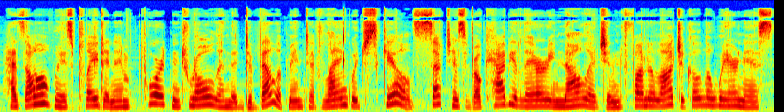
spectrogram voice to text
has always played an important role in the development of language skills such as vocabulary knowledge and phonological awareness,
